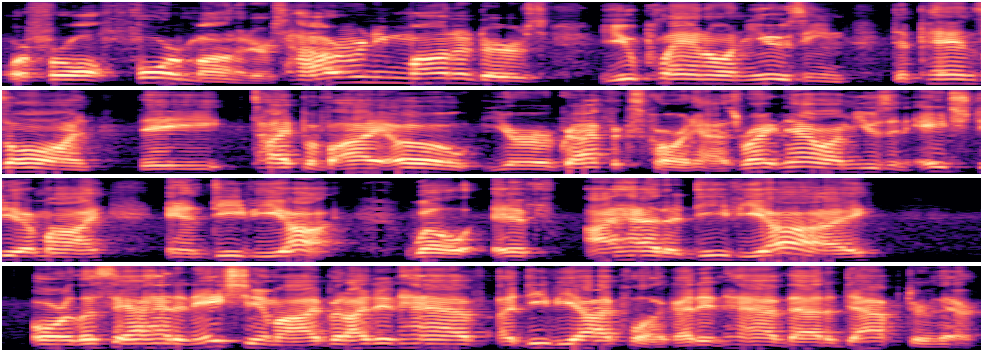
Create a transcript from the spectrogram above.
or for all four monitors. However many monitors you plan on using depends on the type of I.O. your graphics card has. Right now I'm using HDMI and DVI. Well, if I had a DVI, or let's say I had an HDMI, but I didn't have a DVI plug, I didn't have that adapter there.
